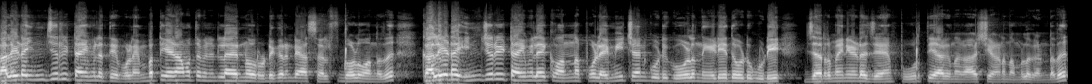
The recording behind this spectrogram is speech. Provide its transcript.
കളിയുടെ ഇഞ്ചുറി ടൈമിലെത്തിയപ്പോൾ എൺപത്തി ഏഴാമത്തെ മിനിറ്റിലായിരുന്നു റുഡിഗറിന്റെ ആ സെൽഫ് ഗോൾ വന്നത്. കളിയുടെ ഇഞ്ചുറി ടൈമിലേക്ക് വന്നപ്പോൾ എമീച്ചാൻ കൂടി ഗോൾ നേടിയതോടുകൂടി ജർമ്മനിയുടെ ജയം പൂർത്തിയാകുന്ന കാഴ്ചയാണ് നമ്മൾ കണ്ടത്.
